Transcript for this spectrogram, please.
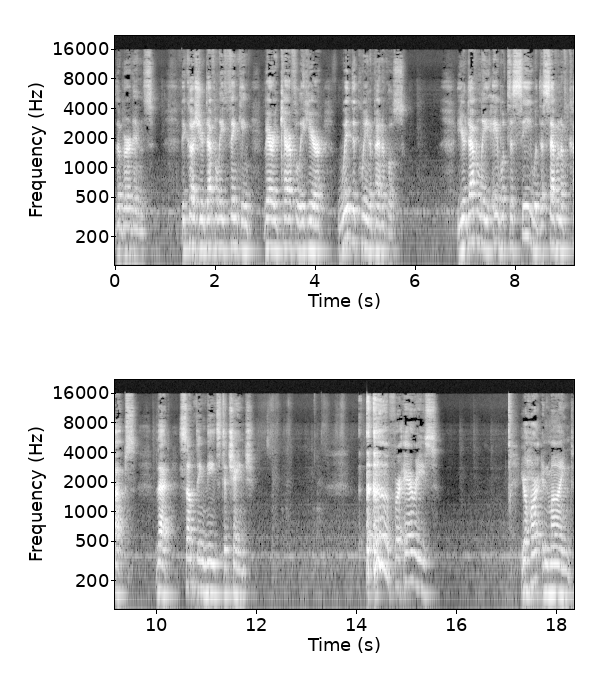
the burdens because you're definitely thinking very carefully here with the Queen of Pentacles. You're definitely able to see with the Seven of Cups that something needs to change. for Aries, your heart and mind,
